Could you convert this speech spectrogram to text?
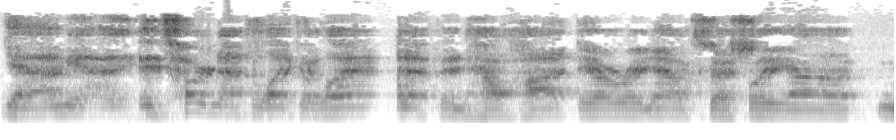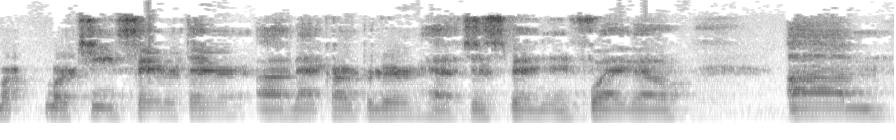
Yeah, I mean, it's hard not to like their lineup and how hot they are right now, especially uh, Mar- Martine's favorite there, uh, Matt Carpenter, has just been in fuego. Um,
